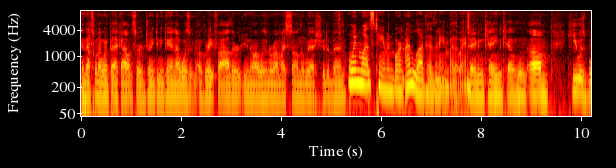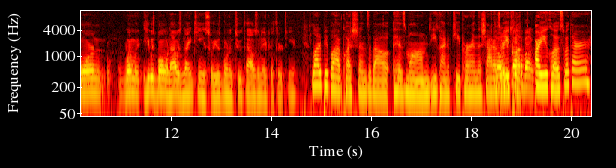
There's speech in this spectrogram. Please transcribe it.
and that's when I went back out and started drinking again. I wasn't a great father, you know. I wasn't around my son the way I should have been. When was Taman born? I love his name, by the way. Taman Kane Calhoun. Um, he was born when we, he was born when I was 19, so he was born in 2000, April 13th. A lot of people have questions about his mom. Do you kind of keep her in the shadows? No, are you talk about. Are you close with her?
